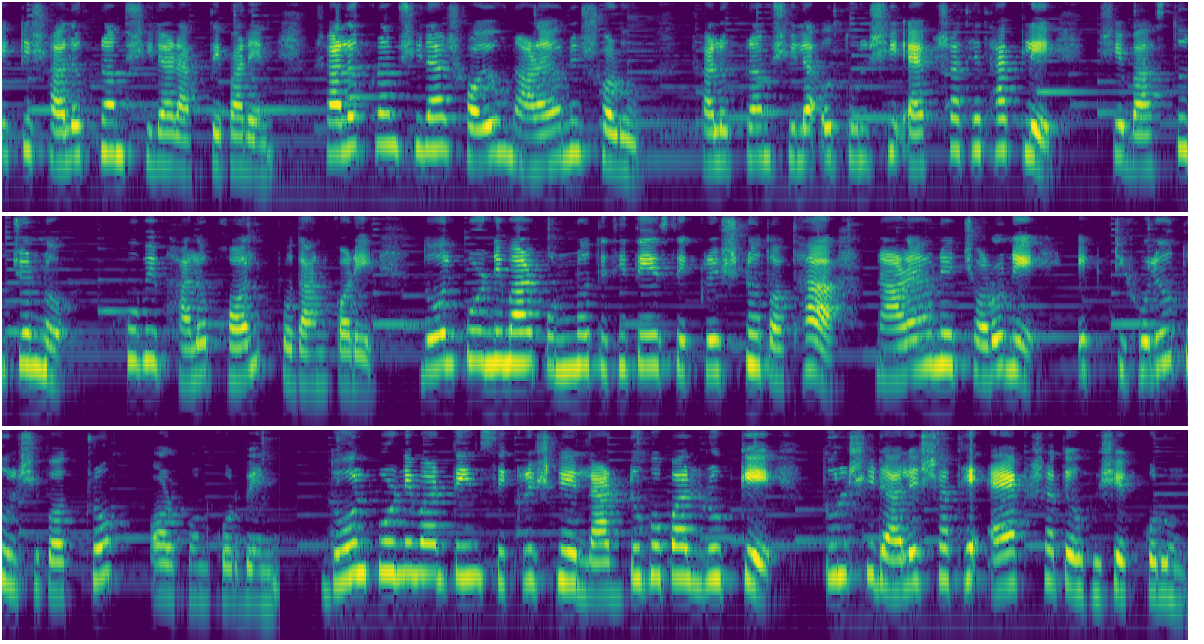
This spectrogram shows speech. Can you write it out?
একটি শালগ্রাম শিলা রাখতে পারেন। শালগ্রাম শিলা স্বয়ং নারায়ণের স্বরূপ। শালগ্রাম শিলা ও তুলসী একসাথে থাকলে সে বাস্তুর জন্য খুবই ভালো ফল প্রদান করে। দোল পূর্ণিমার পুণ্যতিথিতে শ্রীকৃষ্ণ তথা নারায়ণের চরণে একটি হলেও তুলসীপত্র অর্পণ করবেন। দোল পূর্ণিমার দিন শ্রীকৃষ্ণের লাড্ডু গোপাল রূপকে তুলসী ডালের সাথে একসাথে অভিষেক করুন।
